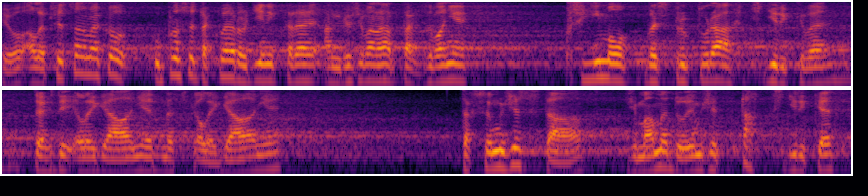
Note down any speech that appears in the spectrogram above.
jo, ale přece jenom jako uprostřed takové rodiny, která je angažovaná takzvaně přímo ve strukturách církve, tehdy ilegálně, dneska legálně, tak se může stát, že máme dojem, že ta církev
